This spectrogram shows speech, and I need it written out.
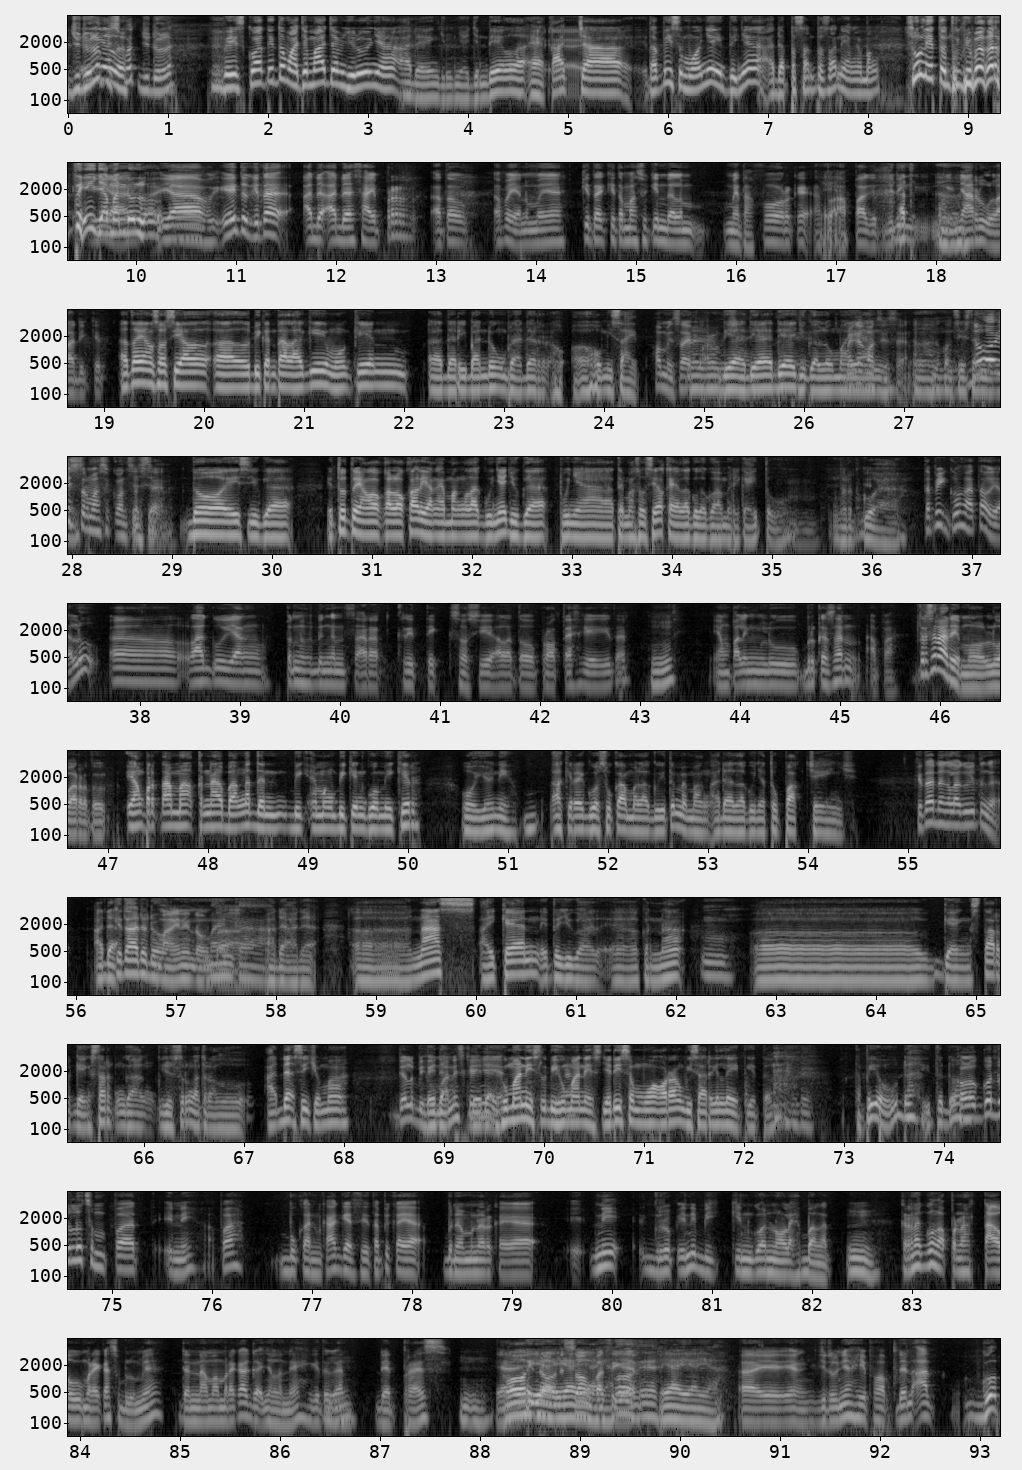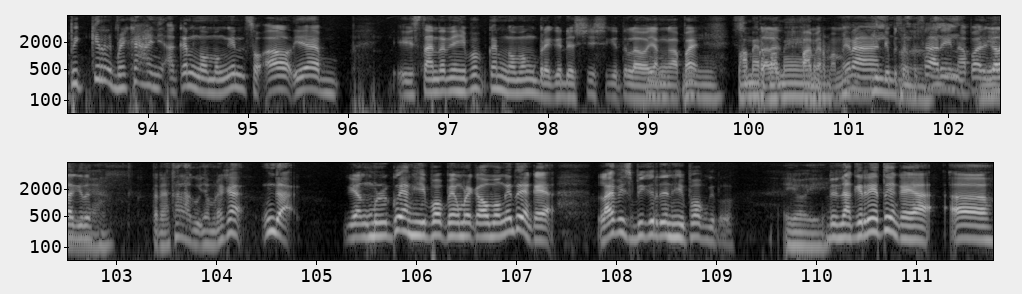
Judulnya loh. Biskuit judulnya. P Squad itu macam-macam judulnya. Ada yang judulnya jendela, eh kaca. Tapi semuanya intinya ada pesan-pesan yang emang sulit untuk dimengerti zaman Iya, dulu. Ya, ya itu kita ada ada cyper atau apa ya namanya? Kita kita masukin dalam metafor kayak atau Iya. apa gitu. Jadi nyaru lah dikit. Atau yang sosial eh, lebih kental lagi mungkin eh, dari Bandung Brother eh, Homicide. Homicide. lah. Dia dia dia juga lumayan Mereka konsisten. eh, konsisten. Dois termasuk konsisten. Dois juga itu tuh yang lokal-lokal yang emang lagunya juga punya tema sosial kayak lagu-lagu Amerika itu Hmm. menurut gua. Tapi gua nggak tahu ya, lu eh, lagu yang penuh dengan syarat kritik sosial atau protes kayak gitu kan, Hmm. yang paling lu berkesan apa? Terserah deh mau luar atau Yang pertama kena banget dan bi- emang bikin gua mikir, oh iya nih, akhirnya gua suka sama lagu itu memang ada lagunya Tupac Change. kita ada lagu itu nggak? Ada Kita ada dong. Mainin dong, Mainkan. ada ada Eh, Nas, I Can itu juga eh, kena Hmm. eh Gangstar, Gangstar nggak justru nggak terlalu ada sih cuma Dia lebih beda, humanis beda. kayaknya ya. humanis lebih humanis jadi semua orang bisa relate gitu tapi ya udah itu doang Kalau gue dulu sempet ini apa bukan kaget sih tapi kayak benar-benar kayak ini grup ini bikin gua noleh banget Hmm. Karena gua nggak pernah tahu mereka sebelumnya dan nama mereka agak nyeleneh gitu kan Dead Press Mm-mm. Ya, oh iya iya song iya, pasti iya. kan. iya iya iya Eh, yang judulnya hip hop dan gue pikir mereka hanya akan ngomongin soal ya standarnya hip hop kan ngomong braggadocious gitu loh yang apa hmm. segala- Pamer-pamer. pamer-pameran dibesar-besarin apa Iya, segala gitu iya. ternyata lagunya mereka enggak yang menurut gue yang hip hop yang mereka omongin tuh yang kayak life is bigger than hip hop gitu loh Yoi. dan akhirnya itu yang kayak eh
